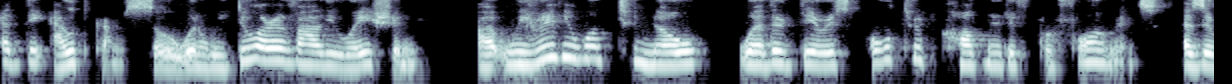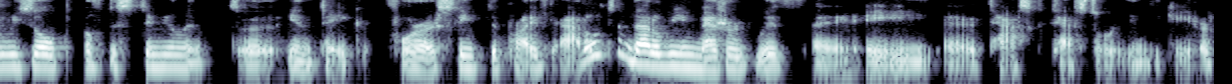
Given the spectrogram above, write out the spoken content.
at the outcomes, so when we do our evaluation, uh, we really want to know whether there is altered cognitive performance as a result of the stimulant uh, intake for our sleep-deprived adults, and that'll be measured with a, a, a task test or indicator.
